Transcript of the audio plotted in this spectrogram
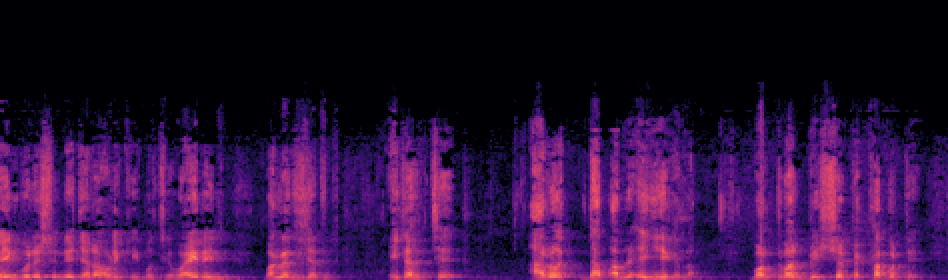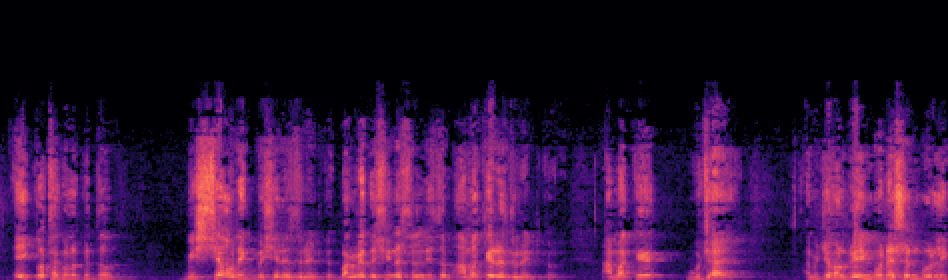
রেইনবো নেশন নিয়ে যারা অনেকেই বলছে ওয়াই রেইন বাংলাদেশ জাতির এটা হচ্ছে আরও ধাপ আমরা এগিয়ে গেলাম। বর্তমান বিশ্বের প্রেক্ষাপটে এই কথাগুলো কিন্তু বিশ্বে অনেক বেশি রেজোনেট করে। বাংলাদেশি ন্যাশনালিজম আমাকে রেজোনেট করে, আমাকে বুঝায়। আমি যখন রেইনবো নেশন বলি,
